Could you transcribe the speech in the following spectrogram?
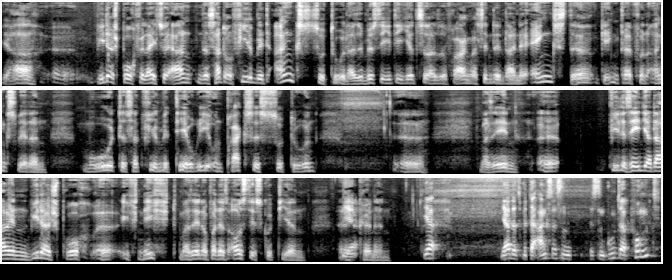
ja, äh, Widerspruch vielleicht zu ernten, das hat auch viel mit Angst zu tun. Also müsste ich dich jetzt also fragen, was sind denn deine Ängste? Gegenteil von Angst wäre dann Mut. Das hat viel mit Theorie und Praxis zu tun. Äh, mal sehen. Äh, viele sehen ja darin Widerspruch, äh, ich nicht. Mal sehen, ob wir das ausdiskutieren äh, ja. können. Ja. ja, das mit der Angst ist ein, ist ein guter Punkt,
